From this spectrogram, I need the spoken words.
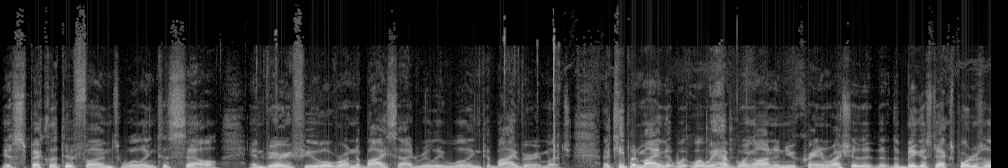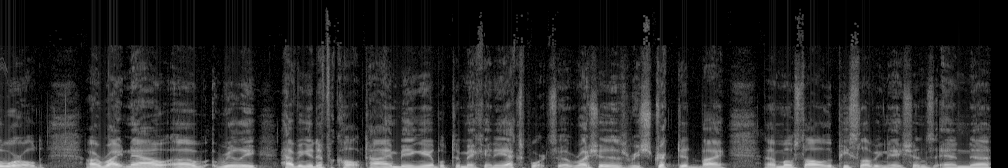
is speculative funds willing to sell and very few over on the buy side really willing to buy very much. Uh, keep in mind that w- what we have going on in Ukraine and Russia, the, the, the biggest exporters of the world, are right now uh, really having a difficult time being able to make any exports. Uh, Russia is restricted by uh, most all of the peace loving nations, and uh,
